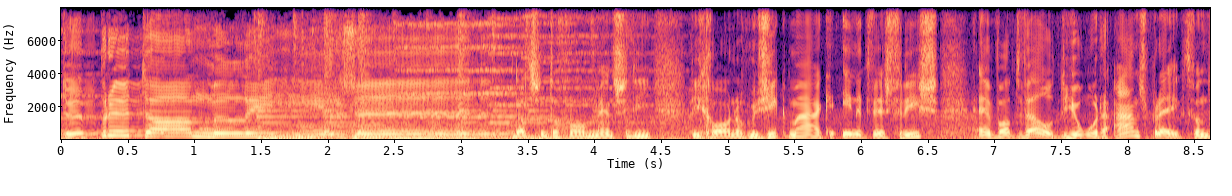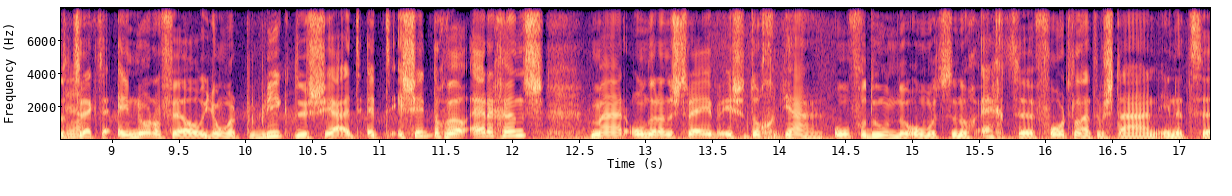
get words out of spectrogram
De prut aan lierze. Dat zijn toch wel mensen die, die gewoon nog muziek maken in het West-Fries. En wat wel de jongeren aanspreekt. Want het Ja. trekt enorm veel jonger publiek. Dus ja, het, het zit nog wel ergens. Maar onderaan de streep is het toch ja, onvoldoende om het nog echt eh, voor te laten bestaan in het eh,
